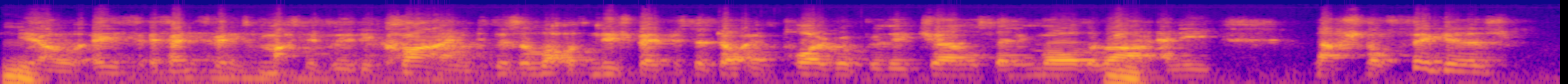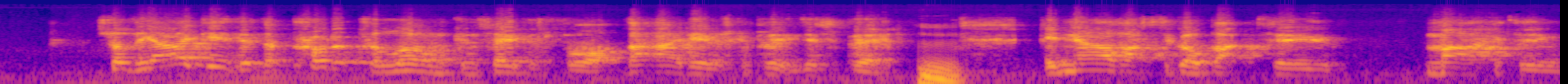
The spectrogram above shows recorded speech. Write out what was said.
Mm. You know, if, if, anything, it's massively declined. There's a lot of newspapers that don't employ rugby league journalists anymore. There mm. aren't any national figures. So the idea that the product alone can save the sport, that idea has completely disappeared. Hmm. It now has to go back to marketing.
